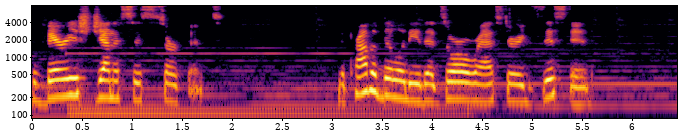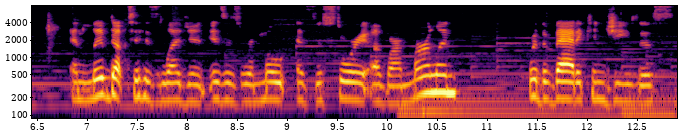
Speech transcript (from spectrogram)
the various Genesis serpent. The probability that Zoroaster existed and lived up to his legend is as remote as the story of our Merlin or the Vatican Jesus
